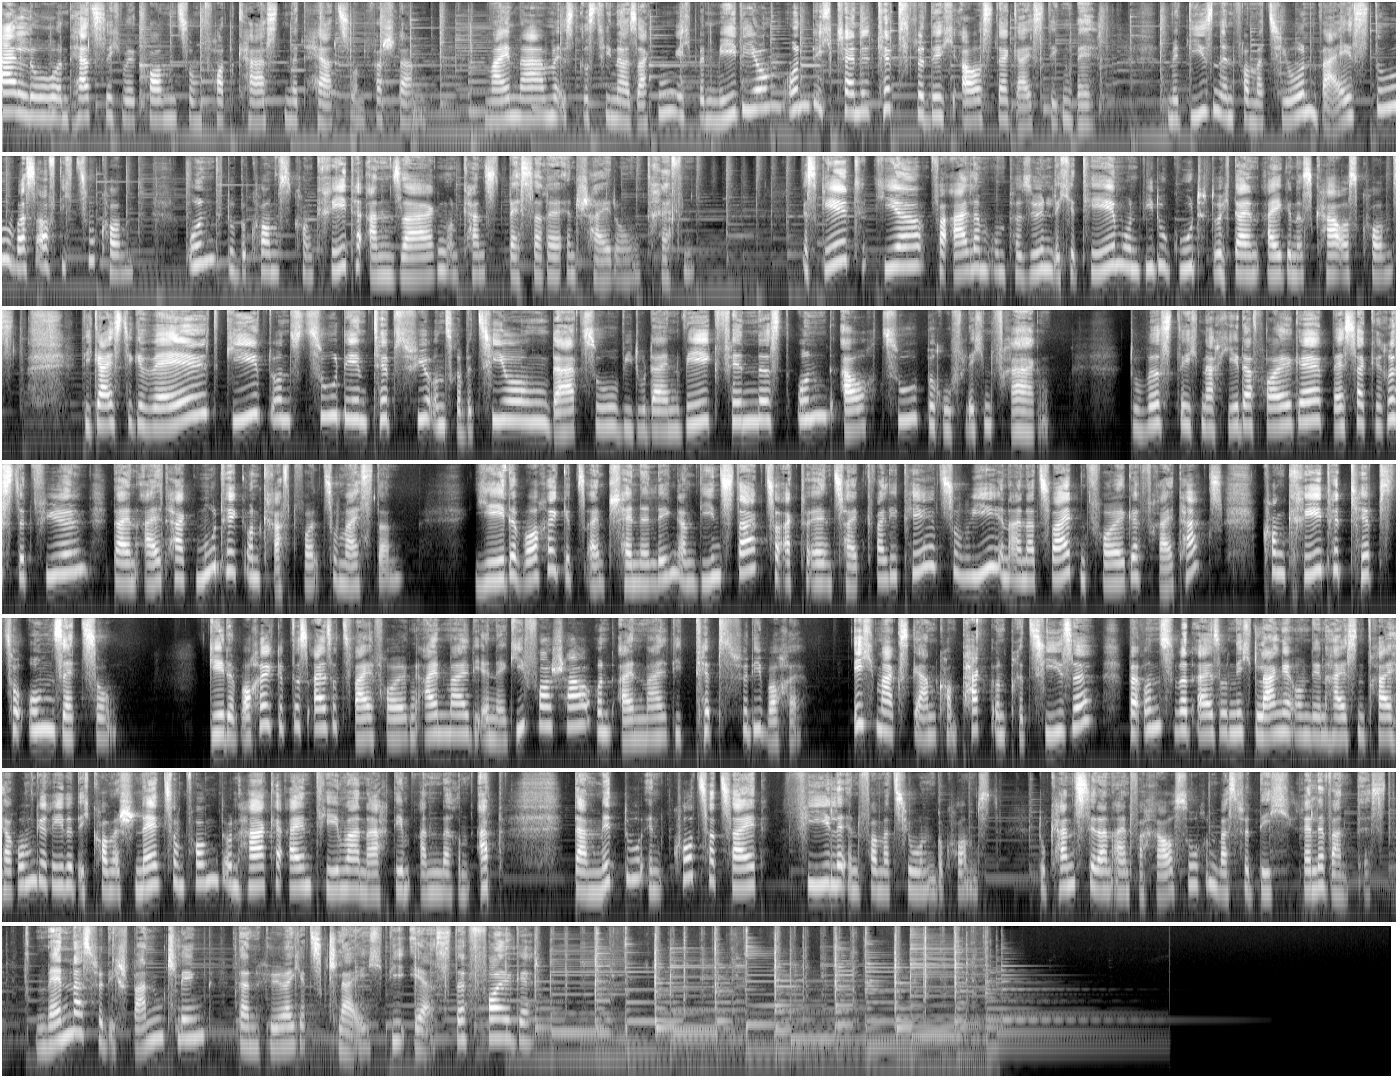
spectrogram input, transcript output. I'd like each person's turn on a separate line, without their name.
Hallo und herzlich willkommen zum Podcast mit Herz und Verstand. Mein Name ist Christina Sacken, ich bin Medium und ich channel Tipps für dich aus der geistigen Welt. Mit diesen Informationen weißt du, was auf dich zukommt und du bekommst konkrete Ansagen und kannst bessere Entscheidungen treffen. Es geht hier vor allem um persönliche Themen und wie du gut durch dein eigenes Chaos kommst. Die geistige Welt gibt uns zudem Tipps für unsere Beziehungen, dazu, wie du deinen Weg findest und auch zu beruflichen Fragen. Du wirst dich nach jeder Folge besser gerüstet fühlen, deinen Alltag mutig und kraftvoll zu meistern. Jede Woche gibt es ein Channeling am Dienstag zur aktuellen Zeitqualität sowie in einer zweiten Folge freitags konkrete Tipps zur Umsetzung. Jede Woche gibt es also zwei Folgen, einmal die Energievorschau und einmal die Tipps für die Woche. Ich mag's gern kompakt und präzise. Bei uns wird also nicht lange um den heißen Brei herumgeredet. Ich komme schnell zum Punkt und hake ein Thema nach dem anderen ab damit du in kurzer Zeit viele Informationen bekommst. Du kannst dir dann einfach raussuchen, was für dich relevant ist. Wenn das für dich spannend klingt, dann hör jetzt gleich die erste Folge.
